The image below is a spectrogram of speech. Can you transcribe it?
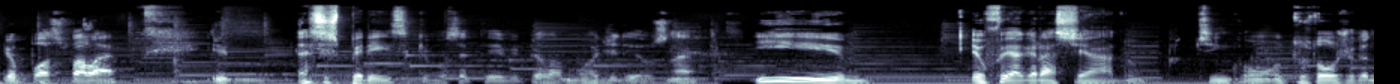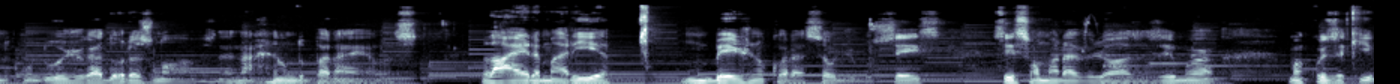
que eu posso falar. E essa experiência que você teve, pelo amor de Deus, né? E eu fui agraciado, sim, com, estou jogando com duas jogadoras novas, né, narrando para elas. Laira, Maria, um beijo no coração de vocês. Vocês são maravilhosas. E uma, uma coisa que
